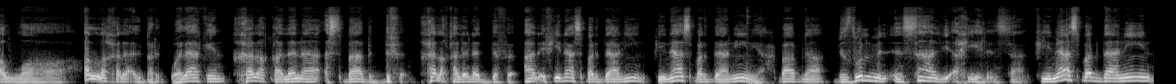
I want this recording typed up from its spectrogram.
الله. الله خلق البرد ولكن خلق لنا أسباب الدفء خلق لنا الدفء. قال في ناس بردانين في ناس بردانين يا أحبابنا بظلم الإنسان لأخيه الإنسان. في ناس بردانين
